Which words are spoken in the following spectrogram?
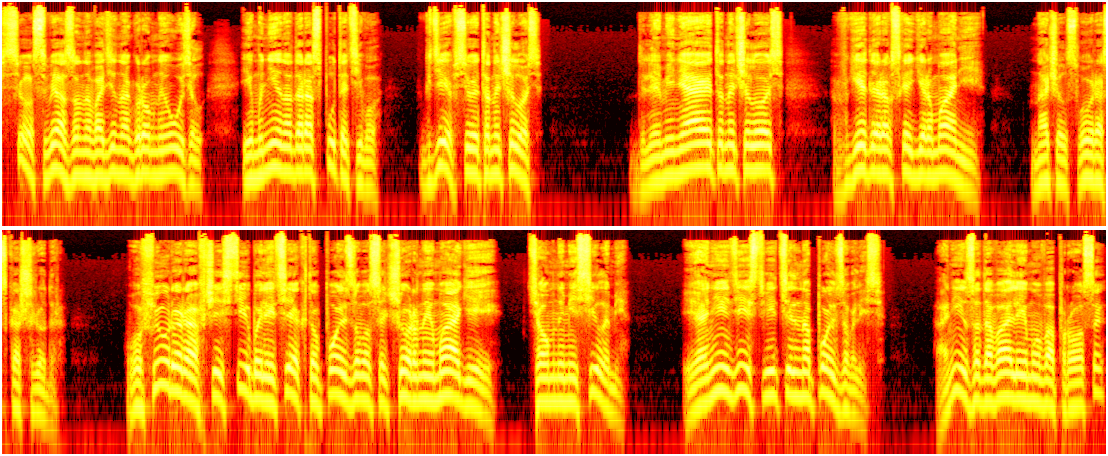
Все связано в один огромный узел, и мне надо распутать его. Где все это началось? Для меня это началось в гитлеровской Германии, начал свой рассказ Шрёдер. У фюрера в части были те, кто пользовался черной магией, темными силами. И они действительно пользовались. Они задавали ему вопросы,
